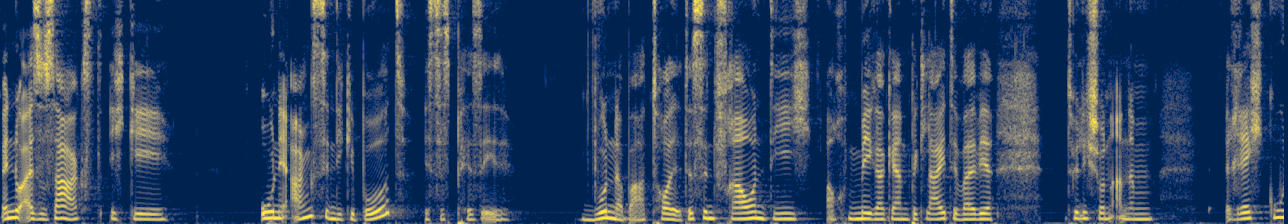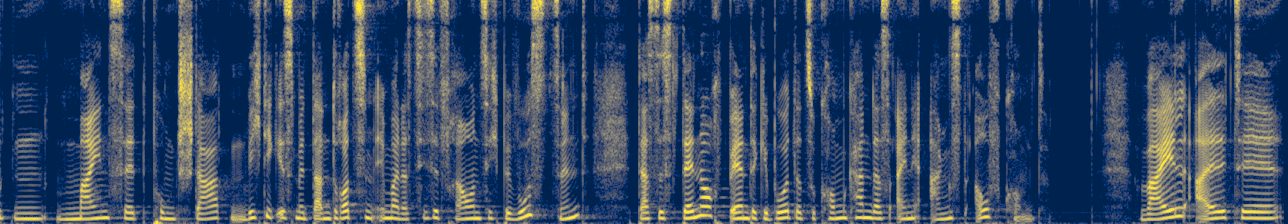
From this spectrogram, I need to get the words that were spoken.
Wenn du also sagst, ich gehe ohne Angst in die Geburt, ist es per se wunderbar, toll. Das sind Frauen, die ich auch mega gern begleite, weil wir natürlich schon an einem recht guten Mindset-Punkt starten. Wichtig ist mir dann trotzdem immer, dass diese Frauen sich bewusst sind, dass es dennoch während der Geburt dazu kommen kann, dass eine Angst aufkommt. Weil alte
